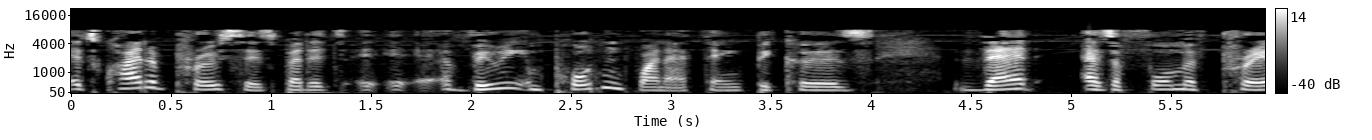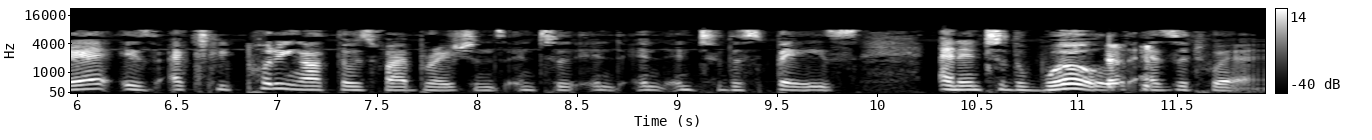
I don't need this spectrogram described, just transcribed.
It's quite a process, but it's a very important one, I think, because that as a form of prayer is actually putting out those vibrations into, in, in, into the space and into the world, as it were.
